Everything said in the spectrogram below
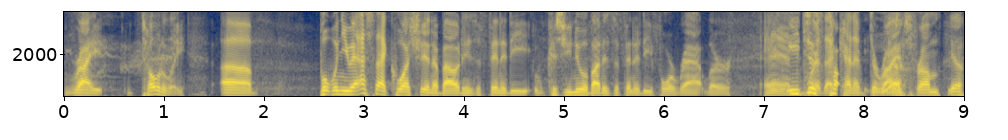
Right, totally. Uh, but when you asked that question about his affinity, because you knew about his affinity for Rattler and he just where that ta- kind of derives yeah, from, Yeah.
